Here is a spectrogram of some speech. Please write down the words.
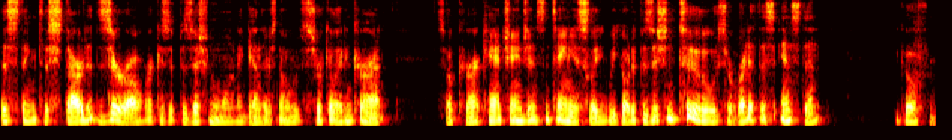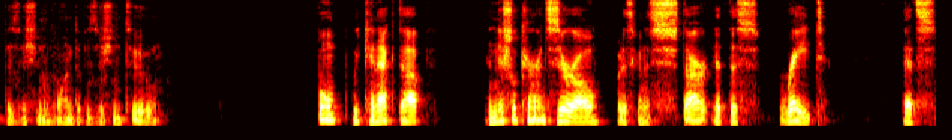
this thing to start at zero? Because at position one, again, there's no circulating current. So current can't change instantaneously. We go to position two. So right at this instant, we go from position one to position two. Boom, we connect up. Initial current zero, but it's going to start at this rate that's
